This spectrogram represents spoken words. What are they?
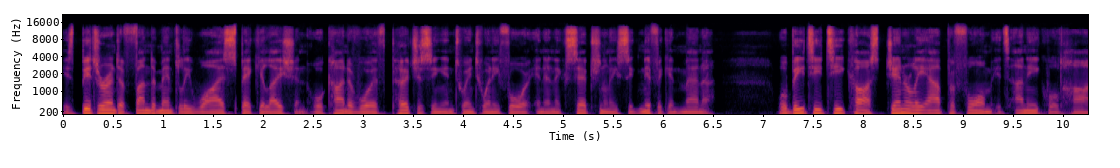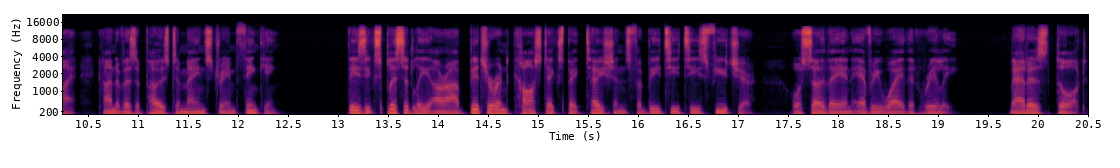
Is BitTorrent a fundamentally wise speculation or kind of worth purchasing in 2024 in an exceptionally significant manner? Will BTT cost generally outperform its unequaled high, kind of as opposed to mainstream thinking? These explicitly are our BitTorrent cost expectations for BTT's future, or so they in every way that really matters thought.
